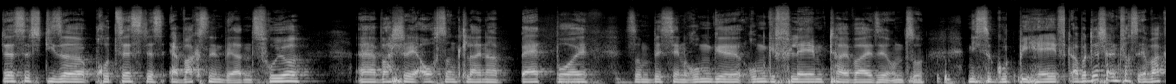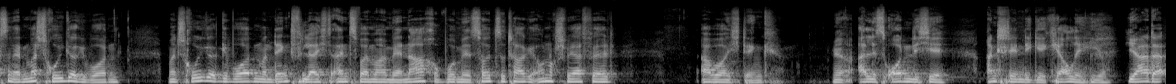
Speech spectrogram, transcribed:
das ist dieser Prozess des Erwachsenenwerdens. Früher äh, du ja auch so ein kleiner Bad Boy, so ein bisschen rumge, rumgeflamed teilweise und so nicht so gut behaved. Aber das ist einfach das Erwachsenwerden. Man ist ruhiger geworden. Man ist ruhiger geworden. Man denkt vielleicht ein, zwei Mal mehr nach, obwohl mir es heutzutage auch noch schwer fällt. Aber ich denke, ja, alles ordentliche, anständige Kerle hier. Ja, da,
